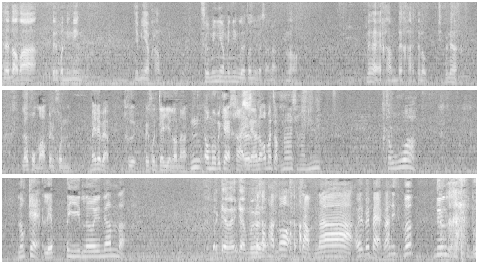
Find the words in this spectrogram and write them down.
ฉันตอบว่าเป็นคนนิ่งๆเงียบๆครับเธอไม่เงียบไม่นิ่งเลยตอนอยู่กับฉันอะหรอ ไม่ขายขำแต่ขายตลกจริงปะเนี่ยแล้วผมอะเป็นคนไม่ได้แบบคือเป็นคนใจเย็นแล้วนะอืมเอามือไปแกะขายแล้วแล้วเอามาจับหน้าฉันจะอ้วกแล้วแกะเล็บตีนเลยนั่นอะแกไม่แกมือแล้วสักพักก็จับหน้าไม่ไม่แปลกนะที่เมื่อดึงขากู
